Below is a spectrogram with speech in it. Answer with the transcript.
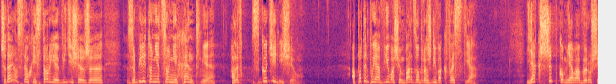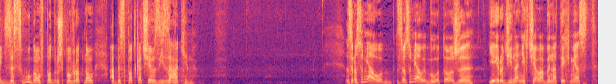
Czytając tę historię, widzi się, że zrobili to nieco niechętnie, ale zgodzili się. A potem pojawiła się bardzo drażliwa kwestia – jak szybko miała wyruszyć ze sługą w podróż powrotną, aby spotkać się z Izaakiem? Zrozumiało, zrozumiałe było to, że jej rodzina nie chciałaby natychmiast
